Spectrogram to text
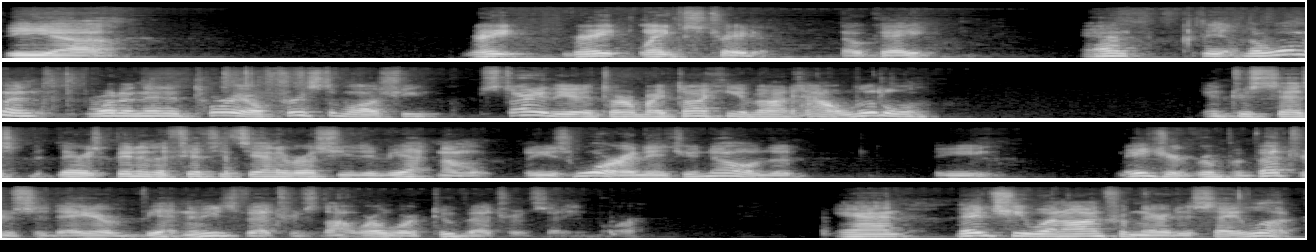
The uh, Great Great Lakes Trader. Okay, and the the woman wrote an editorial. First of all, she started the editorial by talking about how little interest has there's been in the 50th anniversary of the Vietnamese War, and as you know, the the major group of veterans today are Vietnamese veterans, not World War II veterans anymore. And then she went on from there to say, look,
